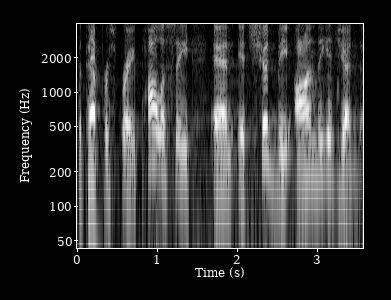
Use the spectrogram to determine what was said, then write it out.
the pepper spray policy, and it should be on the agenda.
